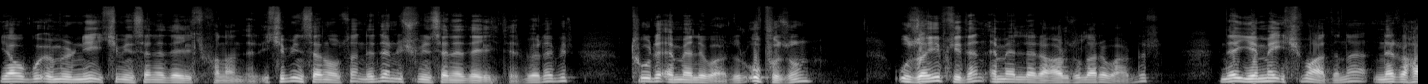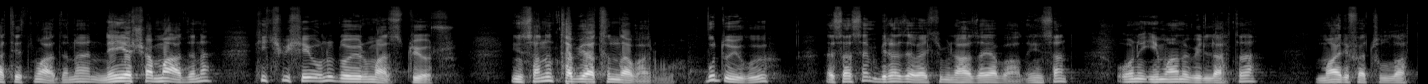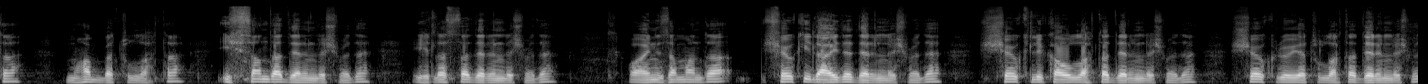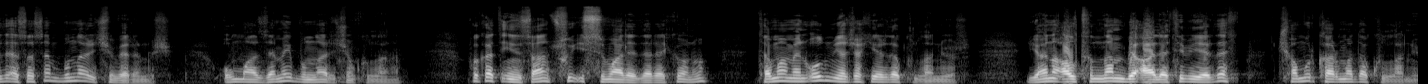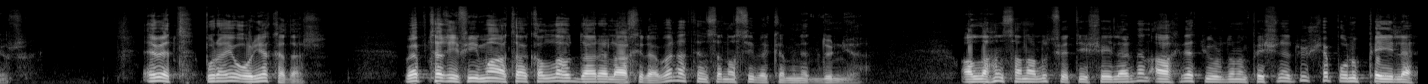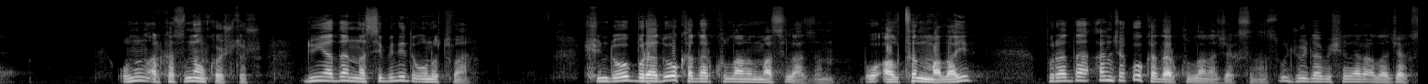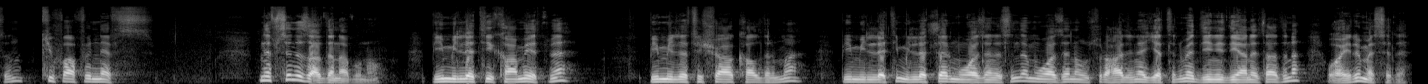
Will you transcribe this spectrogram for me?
ya bu ömür niye 2000 sene değil ki falan der. 2000 sene olsa neden 3000 sene değildir? Böyle bir tuğle emeli vardır. Upuzun, uzayıp giden emelleri, arzuları vardır. Ne yeme içme adına, ne rahat etme adına, ne yaşama adına hiçbir şey onu doyurmaz diyor. İnsanın tabiatında var bu. Bu duyguyu esasen biraz evvelki mülahazaya bağlı. İnsan onu imanı billah'ta, marifetullah'ta, muhabbetullah'ta, ihsanda derinleşmede, ihlasta derinleşmede ve aynı zamanda şevk ilahide derinleşmede, şevk likaullah'ta derinleşmede, şevk rüyetullah'ta derinleşmede esasen bunlar için verilmiş. O malzemeyi bunlar için kullanın. Fakat insan su istimal ederek onu tamamen olmayacak yerde kullanıyor. Yani altından bir aleti bir yerde çamur karmada kullanıyor. Evet, burayı oraya kadar. Vebtegi fî mâ atâkallahu dârel âhire ve lâ tense nasîbeke mined dünya. Allah'ın sana lütfettiği şeylerden ahiret yurdunun peşine düş, hep onu peyle. Onun arkasından koştur. Dünyadan nasibini de unutma. Şimdi o burada o kadar kullanılması lazım. Bu altın malayı burada ancak o kadar kullanacaksınız. Ucuyla bir şeyler alacaksın. Kifafı nefs. Nefsiniz adına bunu. Bir milleti ikame etme, bir milleti şaha kaldırma, bir milleti milletler muvazenesinde muvazene unsuru haline getirme dini diyanet adına o ayrı mesele.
